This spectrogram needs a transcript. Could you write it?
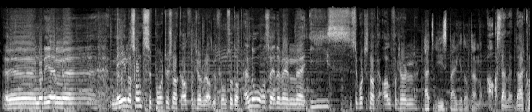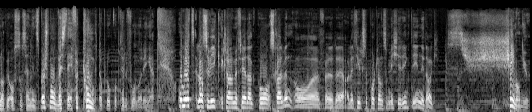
Eh, når det gjelder eh, mail og sånt, supportersnakk alfakrøllradiotromsø.no, og så er det vel eh, is supportersnakk alfakrøll At isberget.no. Ja, stemmer. Der kan dere også sende inn spørsmål hvis det er for tungt å plukke opp telefonen og ringe. Om litt, Lasse Vik er klar med fredag på Skarven, og for alle TIL-supporterne som ikke ringte inn i dag, shame on you.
